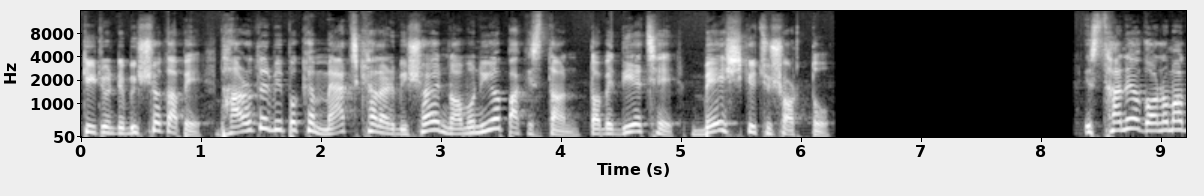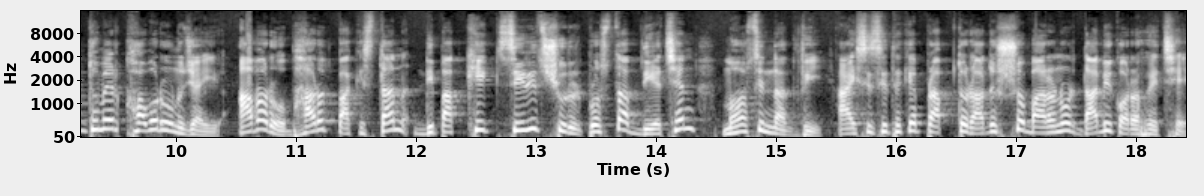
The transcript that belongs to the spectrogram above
টি টোয়েন্টি বিশ্বকাপে ভারতের বিপক্ষে ম্যাচ খেলার বিষয়ে নমনীয় পাকিস্তান, তবে দিয়েছে বেশ কিছু শর্ত। স্থানীয় গণমাধ্যমের খবর অনুযায়ী, আবারও ভারত পাকিস্তান দ্বিপাক্ষিক সিরিজ শুরুর প্রস্তাব দিয়েছেন মহসিন নাকভি। আইসিসি থেকে প্রাপ্ত রাজস্ব বাড়ানোর দাবি করা হয়েছে।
